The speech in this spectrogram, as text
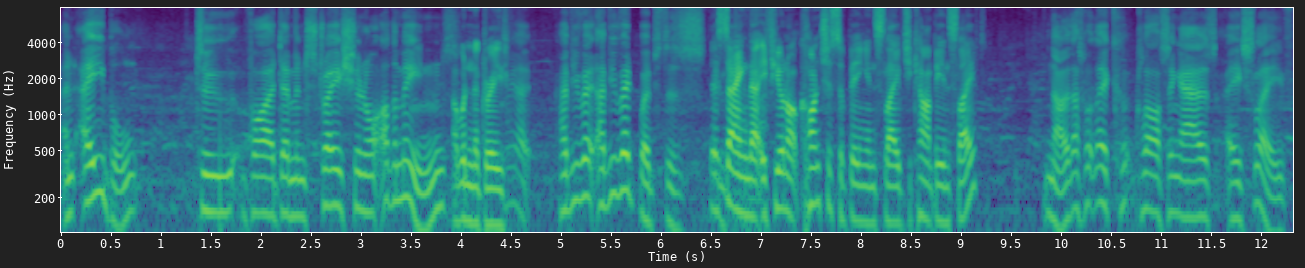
and able to, via demonstration or other means. I wouldn't agree. Yeah. Have you read? Have you read Webster's? They're saying that if you're not conscious of being enslaved, you can't be enslaved. No, that's what they're classing as a slave.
